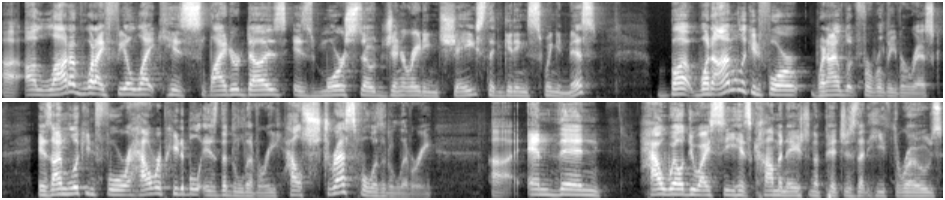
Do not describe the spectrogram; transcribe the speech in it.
Uh, a lot of what I feel like his slider does is more so generating chase than getting swing and miss. But what I'm looking for when I look for reliever risk is I'm looking for how repeatable is the delivery, how stressful is the delivery, uh, and then how well do I see his combination of pitches that he throws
